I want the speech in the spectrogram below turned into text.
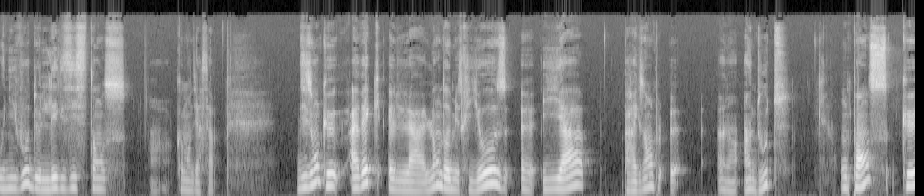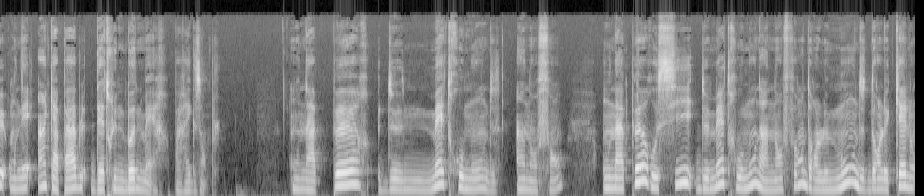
au niveau de l'existence. Ah, comment dire ça? Disons que avec la l'endométriose, euh, il y a, par exemple, un, un, doute. On pense que on est incapable d'être une bonne mère, par exemple. On a peur de mettre au monde un enfant on a peur aussi de mettre au monde un enfant dans le monde dans lequel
